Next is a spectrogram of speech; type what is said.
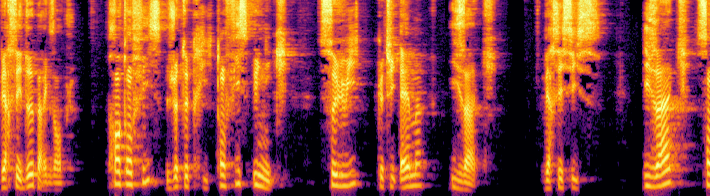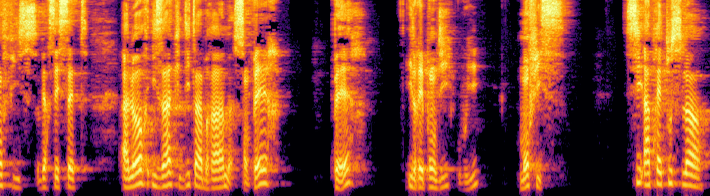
Verset 2 par exemple. Prends ton fils, je te prie, ton fils unique, celui que tu aimes, Isaac. Verset 6. Isaac, son fils. Verset 7. Alors Isaac dit à Abraham, son père, Père? Il répondit, Oui, mon fils. Si après tout cela,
